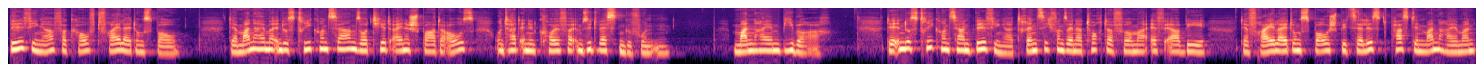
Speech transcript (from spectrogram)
Bilfinger verkauft Freileitungsbau. Der Mannheimer Industriekonzern sortiert eine Sparte aus und hat einen Käufer im Südwesten gefunden. Mannheim-Biberach. Der Industriekonzern Bilfinger trennt sich von seiner Tochterfirma FRB. Der Freileitungsbauspezialist passt den Mannheimern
